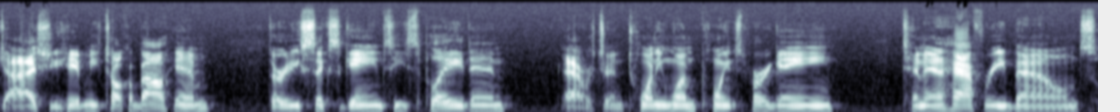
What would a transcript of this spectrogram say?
guys, you hear me talk about him. 36 games he's played in, averaging 21 points per game, 10 and a half rebounds,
